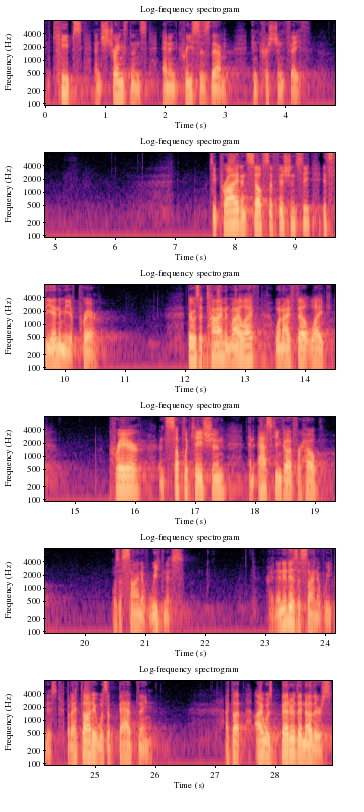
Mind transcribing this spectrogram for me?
and keeps and strengthens and increases them in Christian faith. See, pride and self sufficiency, it's the enemy of prayer. There was a time in my life when I felt like prayer and supplication and asking God for help was a sign of weakness. Right? And it is a sign of weakness, but I thought it was a bad thing. I thought I was better than others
